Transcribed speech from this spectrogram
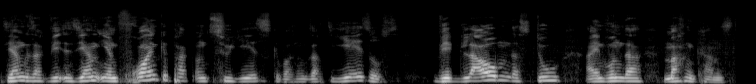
Sie haben gesagt, sie haben ihren Freund gepackt und zu Jesus gebracht und gesagt, Jesus, wir glauben, dass du ein Wunder machen kannst.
